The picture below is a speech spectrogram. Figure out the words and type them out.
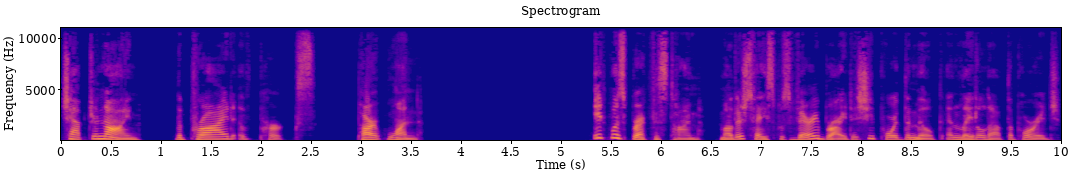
Chapter 9 The Pride of Perks Part 1 It was breakfast time. Mother's face was very bright as she poured the milk and ladled out the porridge.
